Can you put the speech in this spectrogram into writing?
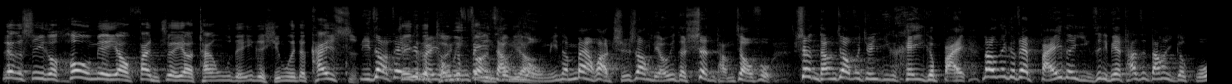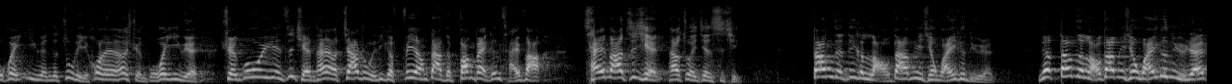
那个是一个后面要犯罪、要贪污的一个行为的开始。你知道，在日本有一个非常有名的漫画《池上辽一》的盛唐教父，盛唐教父就是一个黑一个白。那那个在白的影子里面，他是当一个国会议员的助理。后来他选国会议员，选国会议员之前，他要加入一个非常大的帮派跟财阀。财阀之前，他要做一件事情。当着那个老大面前玩一个女人，你要当着老大面前玩一个女人，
